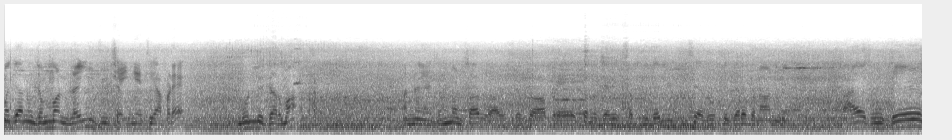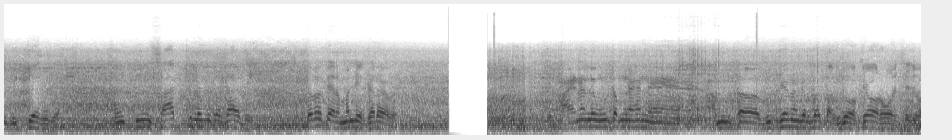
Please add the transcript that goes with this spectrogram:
મજાનું જમવાનું લઈ લીધું છે અહીંયાથી આપણે મુરલીધરમાં. અને જમવાનું સારું આવે છે. તો આપણે ચલો ત્યારે એક સબ્જી લઈ છે, રોટલી ઘરે બનાવવાની. છે આવ્યો તો હું તે વિદ્યાનગર અહીંથી સાત કિલોમીટર થાય છે. ચલો ત્યારે મળીએ ઘરે હવે. ફાઇનલી હું તમને હે ને આમ વિદ્યાનગર બતાવું. જો કેવો રોડ છે જો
